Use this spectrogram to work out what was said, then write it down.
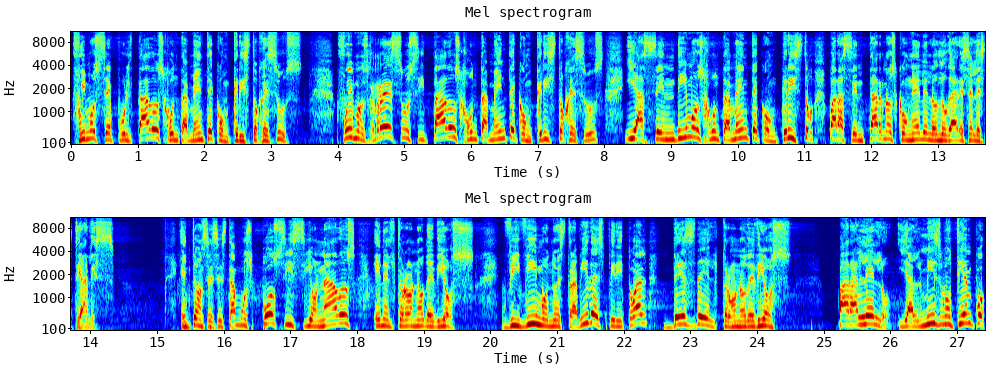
Fuimos sepultados juntamente con Cristo Jesús. Fuimos resucitados juntamente con Cristo Jesús y ascendimos juntamente con Cristo para sentarnos con Él en los lugares celestiales. Entonces estamos posicionados en el trono de Dios. Vivimos nuestra vida espiritual desde el trono de Dios. Paralelo y al mismo tiempo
